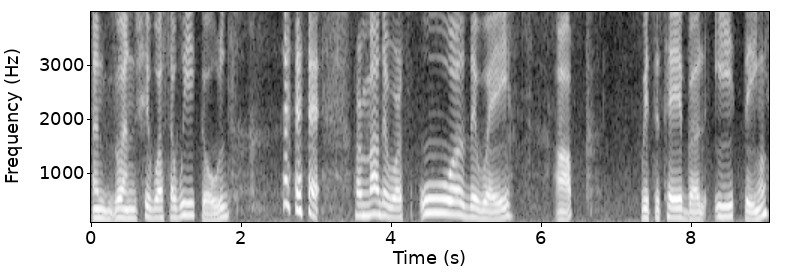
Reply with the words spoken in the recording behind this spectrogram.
and when she was a week old her mother was all the way up with the table eating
